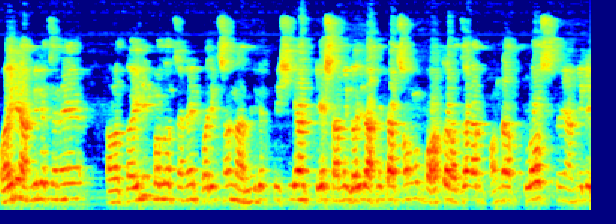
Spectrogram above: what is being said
अहिले हामीले चाहिँ दैनिक बल्ल चाहिँ परीक्षण हामीले पिसिआर टेस्ट हामी गरिराखेका छौँ। बहत्तर हजारभन्दा प्लस चाहिँ हामीले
